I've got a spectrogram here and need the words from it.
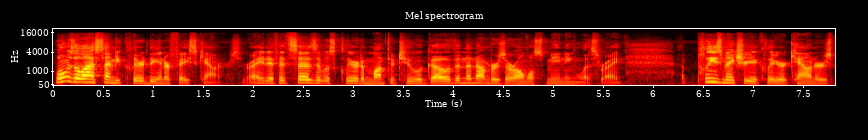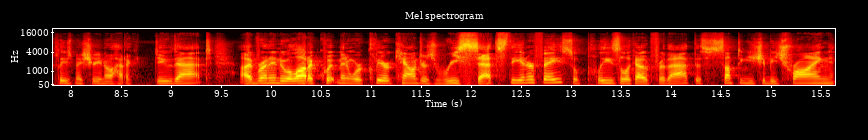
When was the last time you cleared the interface counters, right? If it says it was cleared a month or two ago, then the numbers are almost meaningless, right? Please make sure you clear your counters. Please make sure you know how to do that. I've run into a lot of equipment where clear counters resets the interface, so please look out for that. This is something you should be trying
